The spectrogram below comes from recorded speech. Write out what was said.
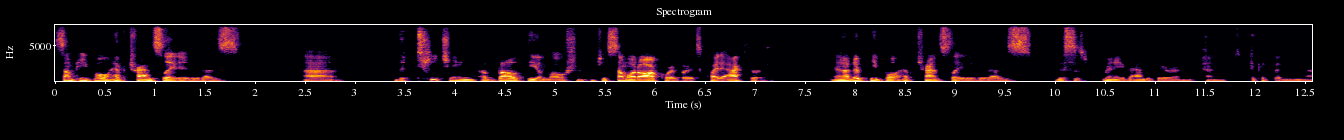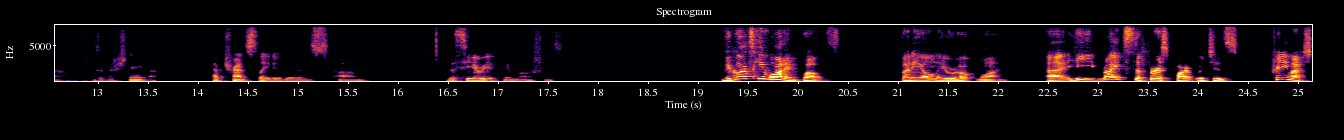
Some people have translated it as uh, the teaching about the emotion, which is somewhat awkward, but it's quite accurate. And other people have translated it as this is Rene van der Veer and, and Ekaterina Zavershneva have translated it as um, the theory of the emotions. Vygotsky wanted both, but he only wrote one. uh, he writes the first part, which is pretty much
